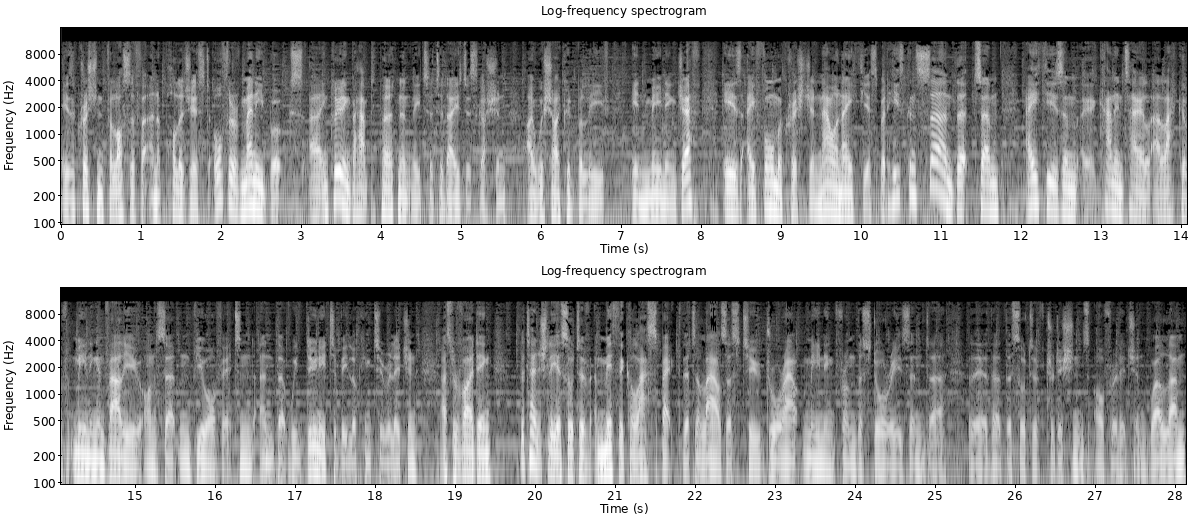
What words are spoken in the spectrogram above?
is a Christian philosopher and apologist, author of many books, uh, including perhaps pertinently to today's discussion, I Wish I Could Believe in Meaning. Geoff is a former Christian, now an atheist, but he's concerned that um, atheism uh, can entail a lack of meaning and value on a certain view of it, and, and that we do need to be looking to religion as providing potentially a sort of mythical aspect that allows us to draw out meaning from the stories and uh, the, the, the sort of traditions of religion. Well, um,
